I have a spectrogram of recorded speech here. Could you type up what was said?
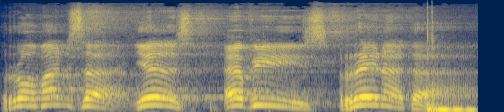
Romanza, yes, Evis Renata.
